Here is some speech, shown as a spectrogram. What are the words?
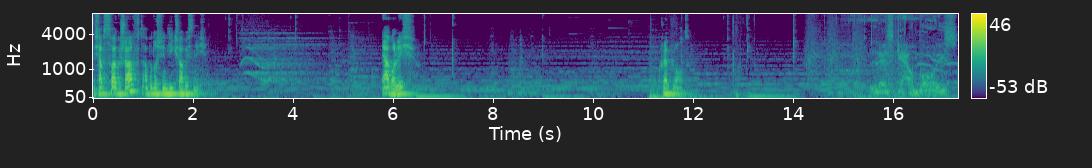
Ich habe es zwar geschafft, aber durch den Leak schaffe ich es nicht. Ärgerlich. Let's go, boys.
